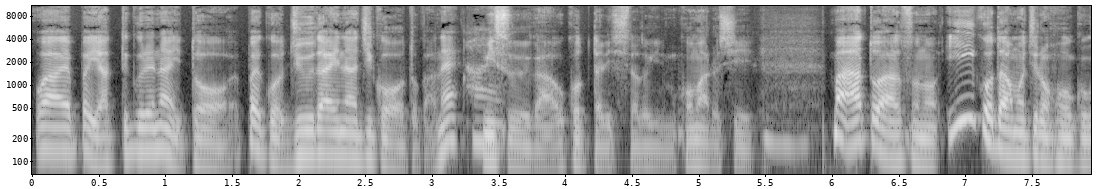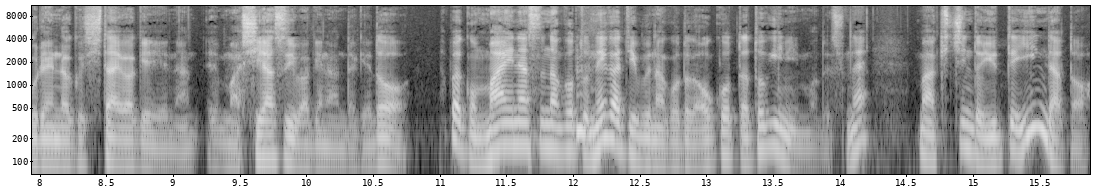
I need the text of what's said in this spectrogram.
はやっぱりやってくれないとやっぱりこう重大な事故とかね、はい、ミスが起こったりした時にも困るし、まああとはそのいいことはもちろん報告連絡したいわけなんまあしやすいわけなんだけどっぱりこうマイナスなこと、ネガティブなことが起こった時にもですね、まあ、きちんと言っていいんだと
